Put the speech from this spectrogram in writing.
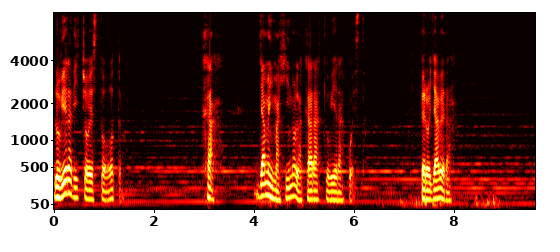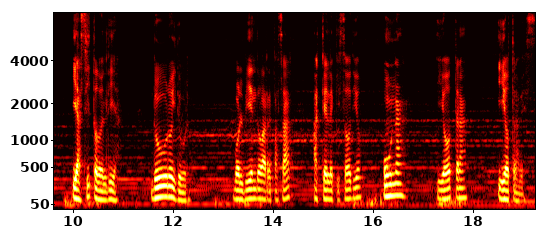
Le hubiera dicho esto otro. Ja, ya me imagino la cara que hubiera puesto. Pero ya verá. Y así todo el día, duro y duro, volviendo a repasar aquel episodio una y otra y otra vez.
